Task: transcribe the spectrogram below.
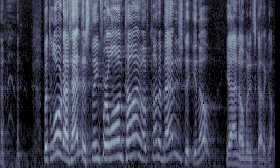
but Lord, I've had this thing for a long time. I've kind of managed it, you know? Yeah, I know, but it's got to go.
